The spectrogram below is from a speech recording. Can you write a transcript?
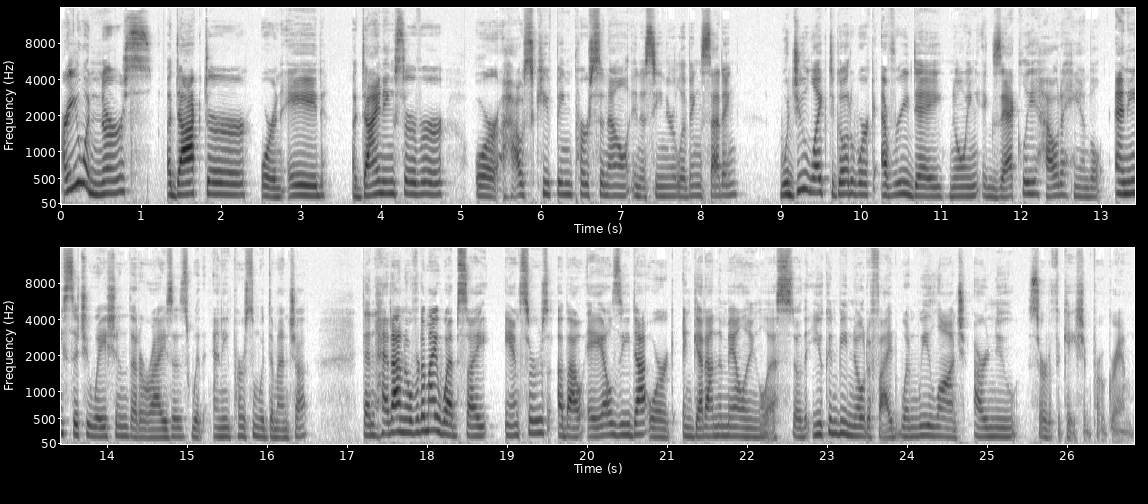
Are you a nurse, a doctor, or an aide, a dining server, or housekeeping personnel in a senior living setting? Would you like to go to work every day knowing exactly how to handle any situation that arises with any person with dementia? Then head on over to my website, answersaboutalz.org, and get on the mailing list so that you can be notified when we launch our new certification program.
